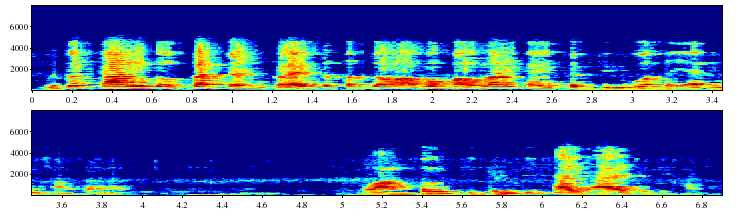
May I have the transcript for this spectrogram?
Betul sekali tobat dan baik tetap doa Allah faulai kai berdin wa saya tim hasanah. Langsung diganti saya ayat jadi hasanah.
